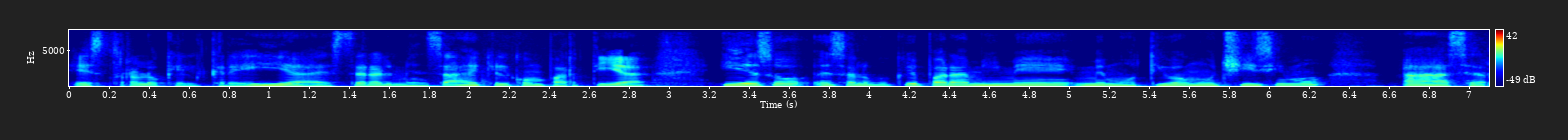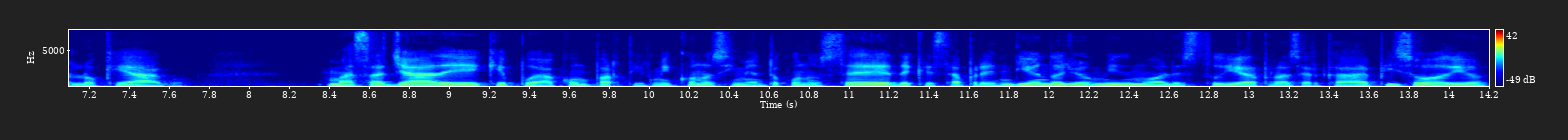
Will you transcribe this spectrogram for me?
esto era lo que él creía, este era el mensaje que él compartía. Y eso es algo que para mí me, motiva muchísimo a hacer lo que hago más allá de que pueda compartir mi conocimiento con ustedes, de que esté aprendiendo yo mismo al estudiar para hacer cada episodio,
